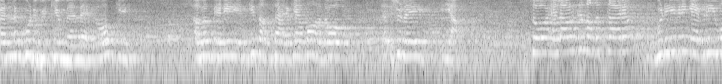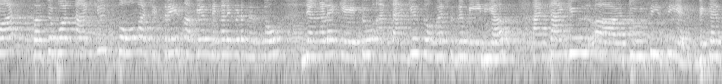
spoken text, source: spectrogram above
വെള്ളം കുടിപ്പിക്കും അല്ലേ? ഓക്കെ അപ്പം ഇനി എനിക്ക് സംസാരിക്കാമോ? അതോ ഷുഡൈ യാ സോ എല്ലാവർക്കും നമസ്കാരം. Good evening everyone first of all thank you so much ഇത്രയും സമയം നിങ്ങൾ ഇവിടെ നിന്നു. ഞങ്ങളെ കേട്ടു. And thank you so much to the media and thank you to C C F because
